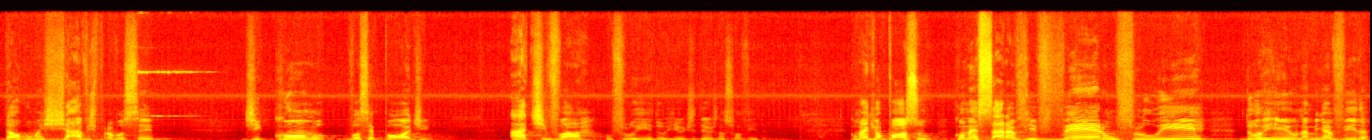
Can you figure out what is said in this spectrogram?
dar algumas chaves para você de como você pode ativar o fluir do rio de Deus na sua vida. Como é que eu posso começar a viver um fluir do rio na minha vida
